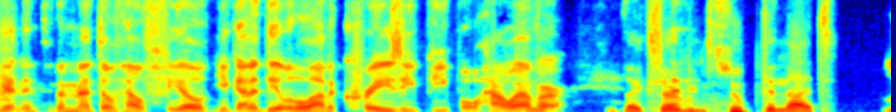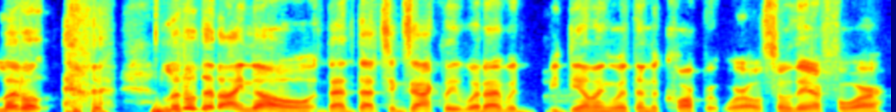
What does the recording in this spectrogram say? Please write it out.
getting into the mental health field you got to deal with a lot of crazy people. However, It's like serving soup to nuts. Little little did I know that that's exactly what I would be dealing with in the corporate world. So therefore,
